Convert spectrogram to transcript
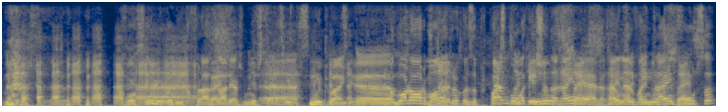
Mas, uh, vão ser um bocadinho refratárias às minhas teses. Muito bem. Uh, Agora, Ormond, outra coisa. Prepare-se para uma queixa da Ryanair. A Ryanair vai entrar em força.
